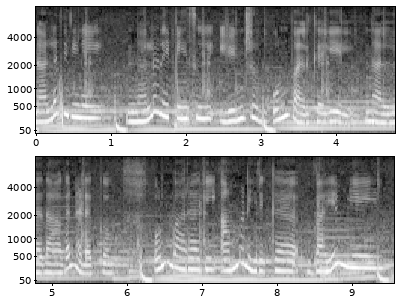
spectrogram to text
நல்லதினை நல்லதை பேசு என்றும் உன் வாழ்க்கையில் நல்லதாக நடக்கும். உன் வாராகி அம்மன் இருக்க பயம் ஏன்?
